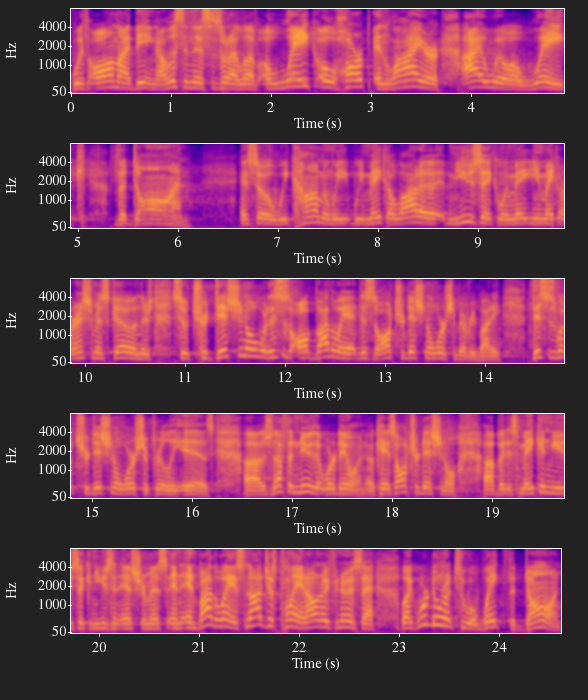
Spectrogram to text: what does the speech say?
with all my being. Now, listen to this. This is what I love. Awake, O harp and lyre, I will awake the dawn. And so we come and we, we make a lot of music and we make, you make our instruments go. And there's, so traditional, this is all, by the way, this is all traditional worship, everybody. This is what traditional worship really is. Uh, there's nothing new that we're doing, okay? It's all traditional, uh, but it's making music and using instruments. And, and by the way, it's not just playing. I don't know if you noticed that. Like, we're doing it to awake the dawn.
